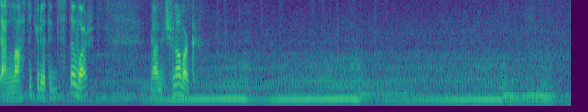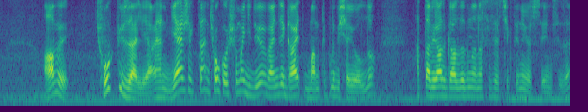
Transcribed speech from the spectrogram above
yani lastik üreticisi de var. Yani şuna bak. Abi çok güzel ya. Yani gerçekten çok hoşuma gidiyor. Bence gayet mantıklı bir şey oldu. Hatta biraz gazladığımda nasıl ses çıktığını göstereyim size.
